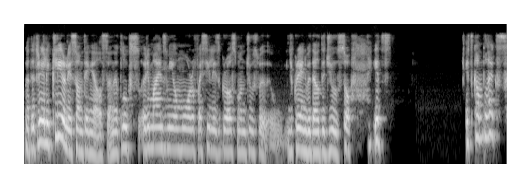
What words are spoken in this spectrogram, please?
but it really clearly something else and it looks reminds me of more of Vasilis Grossman Jews with Ukraine without the Jews so it's it's complex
